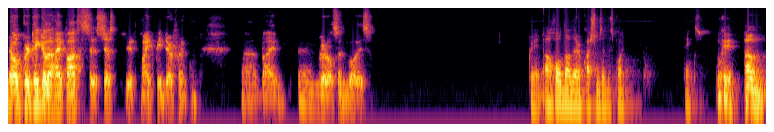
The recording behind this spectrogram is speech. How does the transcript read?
no particular hypothesis. Just it might be different uh, by uh, girls and boys. Great. I'll hold other questions at this point. Thanks. Okay, um,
